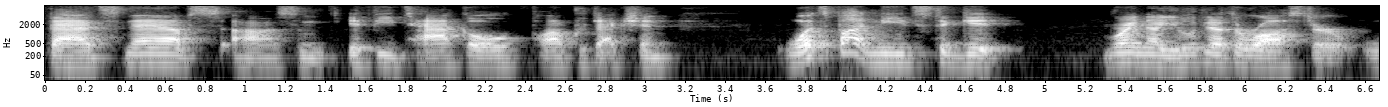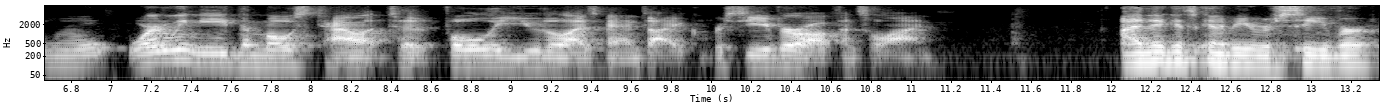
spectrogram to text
bad snaps, uh, some iffy tackle uh, protection. What spot needs to get right now? You're looking at the roster. Where do we need the most talent to fully utilize Van Dyke, receiver, offensive line? I think it's going to be receiver.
